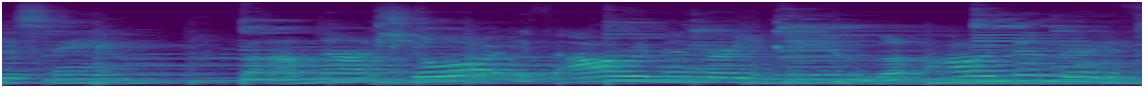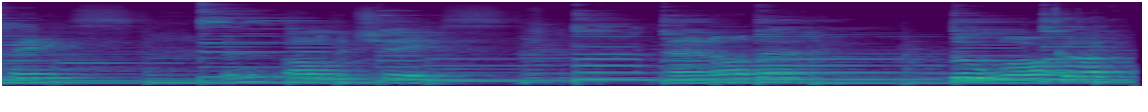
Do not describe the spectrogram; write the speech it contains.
the same. But I'm not sure if I'll remember your name. But I'll remember your face and all the chase and all the the walk up.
